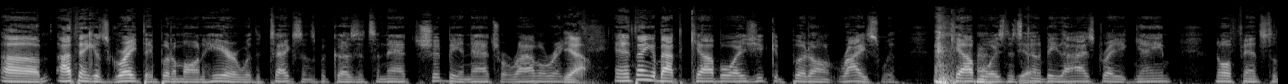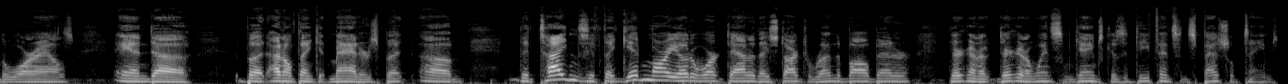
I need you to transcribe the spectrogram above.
um, I think it's great they put them on here with the Texans because it's a nat- should be a natural rivalry. Yeah. And the thing about the Cowboys, you could put on Rice with the Cowboys, and it's Yeah. going to be the highest rated game. No offense to the War Owls, and uh, but I don't think it matters. But um, the Titans, if they get Mariota worked out or they start to run the ball better, they're gonna they're gonna win some games because the defense and special teams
